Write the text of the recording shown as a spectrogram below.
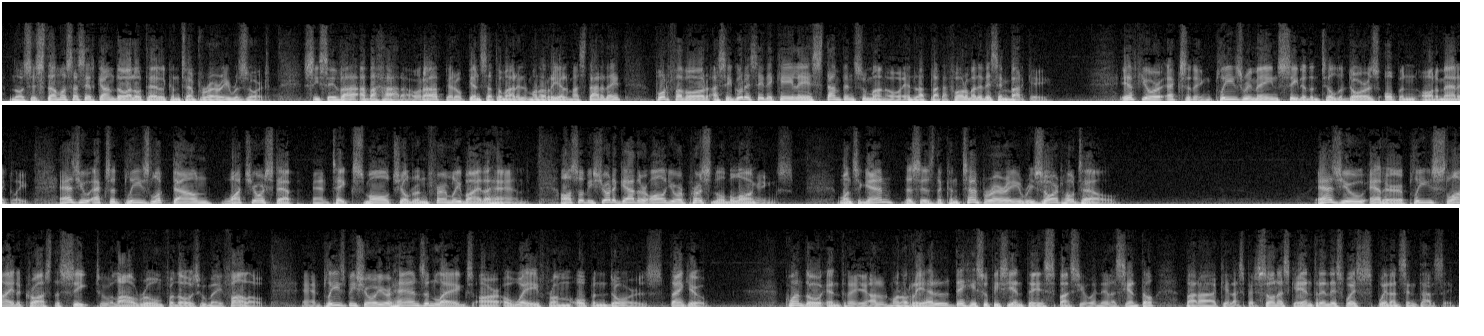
Nos estamos acercando al Hotel Contemporary Resort. Si se va a bajar ahora, pero piensa tomar el monorriel más tarde, por favor asegúrese de que le estampen su mano en la plataforma de desembarque. If you're exiting, please remain seated until the doors open automatically. As you exit, please look down, watch your step, and take small children firmly by the hand. Also, be sure to gather all your personal belongings. Once again, this is the Contemporary Resort Hotel. As you enter, please slide across the seat to allow room for those who may follow. And please be sure your hands and legs are away from open doors. Thank you. Cuando entre al monorriel, deje suficiente espacio en el asiento para que las personas que entren después puedan sentarse.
